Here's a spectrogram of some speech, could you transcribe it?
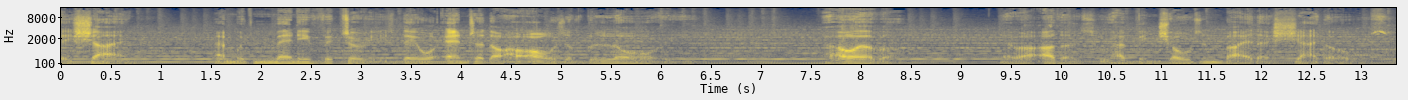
they shine, and with many victories they will enter the halls of glory. However, there are others who have been chosen by the shadows.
